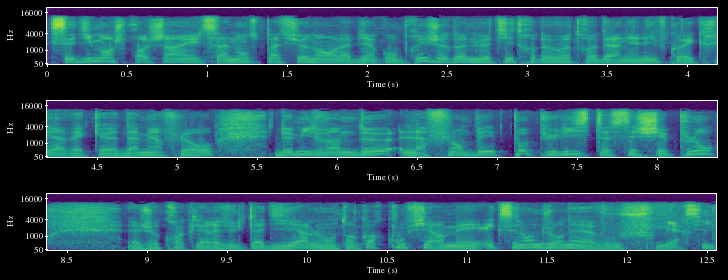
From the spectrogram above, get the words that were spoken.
c'est dimanche prochain et il s'annonce passionnant, on l'a bien compris. Je donne le titre de votre dernier livre coécrit avec euh, Damien Fleureau, 2022, La flambée populiste, c'est chez Plomb. Euh, je crois que les résultats d'hier l'ont encore confirmé. Excellente journée à vous. Merci.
